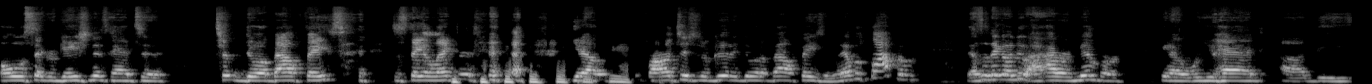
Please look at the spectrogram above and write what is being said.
old segregationists had to, to do a about face to stay elected. you know, politicians are good at doing about face. Whatever's popular, that's what they're gonna do. I, I remember, you know, when you had uh, the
